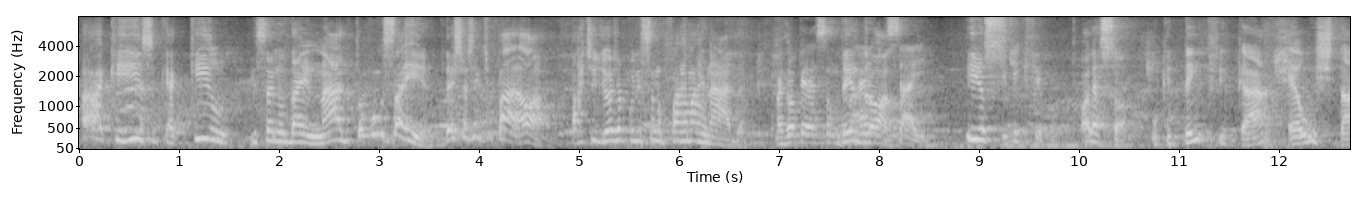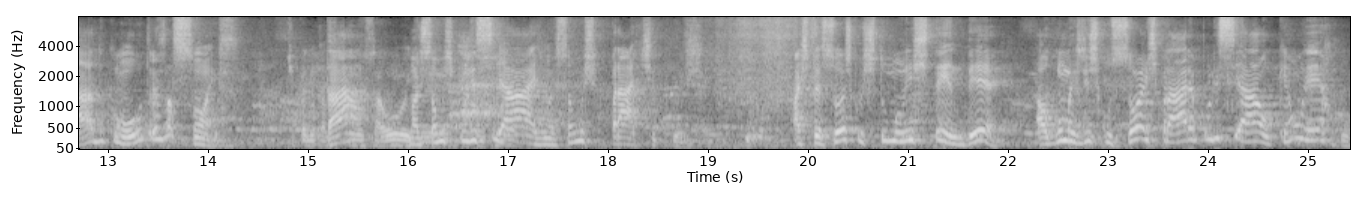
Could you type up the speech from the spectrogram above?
ah, que isso, que aquilo, isso aí não dá em nada, então vamos sair. Deixa a gente parar, ó. A partir de hoje a polícia não faz mais nada. Mas a operação Tem vai droga. sai. Isso. E o que que ficou? Olha só, o que tem que ficar é o Estado com outras ações. Tipo, educação, Tá? saúde... Nós somos policiais, nós somos práticos. As pessoas costumam estender algumas discussões para a área policial, o que é um erro.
